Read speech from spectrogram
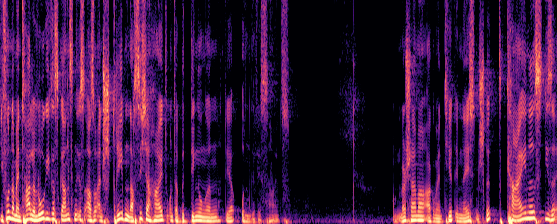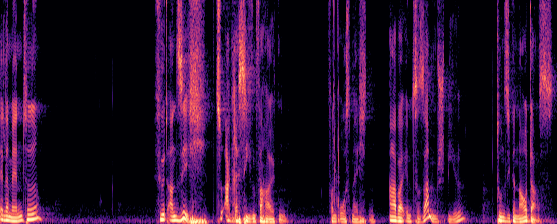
Die fundamentale Logik des Ganzen ist also ein Streben nach Sicherheit unter Bedingungen der Ungewissheit. Und Mersheimer argumentiert im nächsten Schritt, keines dieser Elemente führt an sich zu aggressivem Verhalten von Großmächten. Aber im Zusammenspiel tun sie genau das.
